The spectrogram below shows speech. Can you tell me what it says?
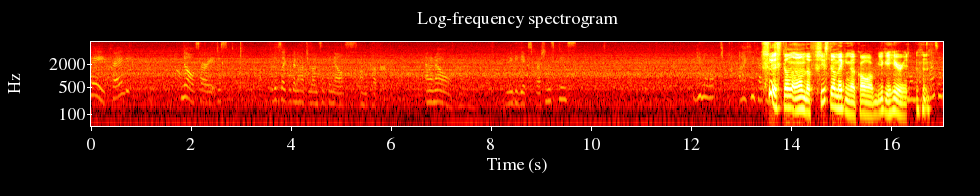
Hey, Craig? No, sorry. It just it looks like we're gonna have to run something else on the cover. I don't know. um, Maybe the expressionist piece. You know what? I think I She is still on the. She's still making a call. You can hear it. Present.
